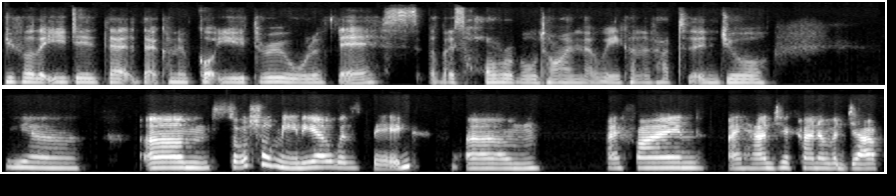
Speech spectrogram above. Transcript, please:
Do you feel that you did that that kind of got you through all of this, this horrible time that we kind of had to endure? Yeah. Um, social media was big. Um, I find I had to kind of adapt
